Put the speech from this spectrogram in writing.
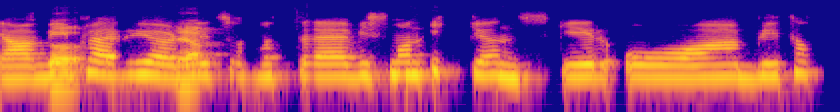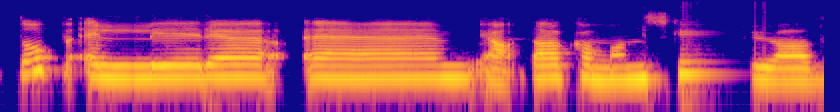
Ja, vi pleier å gjøre det litt sånn at eh, hvis man ikke ønsker å bli tatt opp, eller eh, Ja, da kan man skru av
